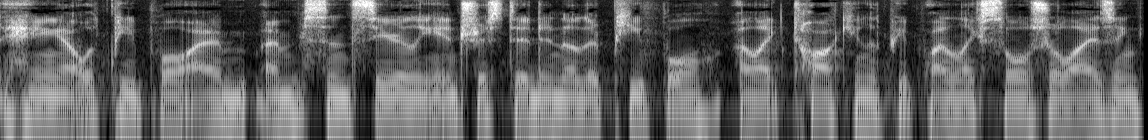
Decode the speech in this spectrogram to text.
hang out with people, I'm, I'm sincerely interested in other people. I like talking with people. I like socializing.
